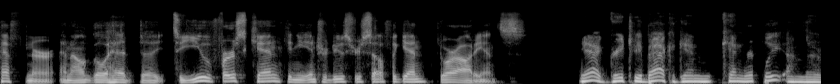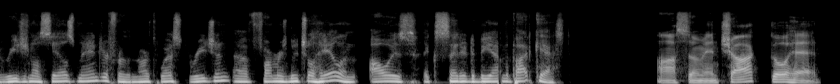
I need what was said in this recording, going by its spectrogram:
Hefner. And I'll go ahead to, to you first, Ken. Can you introduce yourself again to our audience? Yeah, great to be back again. Ken Ripley. I'm the regional sales manager for the Northwest region of Farmers Mutual Hail and always excited to be on the podcast. Awesome. And Chalk, go ahead.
